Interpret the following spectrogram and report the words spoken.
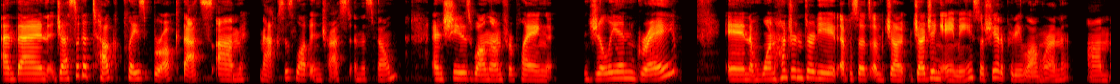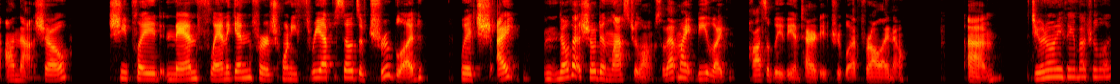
And then Jessica Tuck plays Brooke. That's um, Max's love interest in this film. And she is well known for playing Gillian Gray in 138 episodes of Ju- Judging Amy. So she had a pretty long run um, on that show. She played Nan Flanagan for 23 episodes of True Blood, which I know that show didn't last too long. So that might be like possibly the entirety of True Blood for all I know. Um, do you know anything about True Blood?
